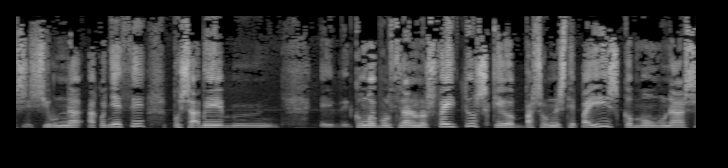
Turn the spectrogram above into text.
se si unha a coñece, pois sabe mm, eh, como evolucionaron os feitos, que pasou neste país, como unhas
